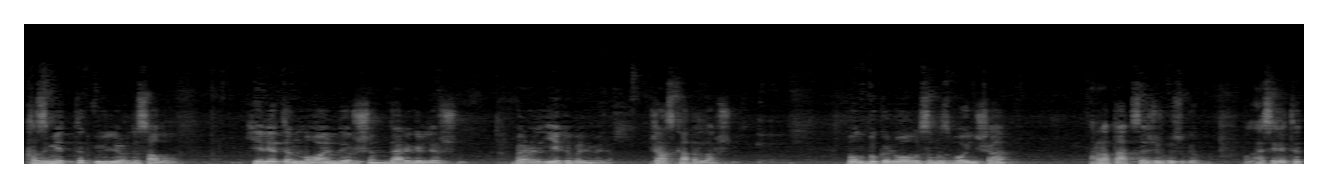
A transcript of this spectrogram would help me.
қызметтік үйлерді салу келетін мұғалімдер үшін дәрігерлер үшін бір екі бөлмелі жас кадрлар үшін бұл бүкіл облысымыз бойынша ротация жүргізуге бұл әсер етеді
